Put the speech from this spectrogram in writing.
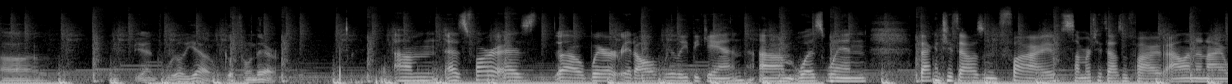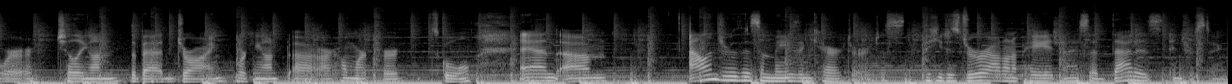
uh, and really, yeah, go from there. Um, as far as uh, where it all really began um, was when back in 2005, summer 2005, Alan and I were chilling on the bed, drawing, working on uh, our homework for school, and um, Alan drew this amazing character. Just he just drew her out on a page, and I said, "That is interesting."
